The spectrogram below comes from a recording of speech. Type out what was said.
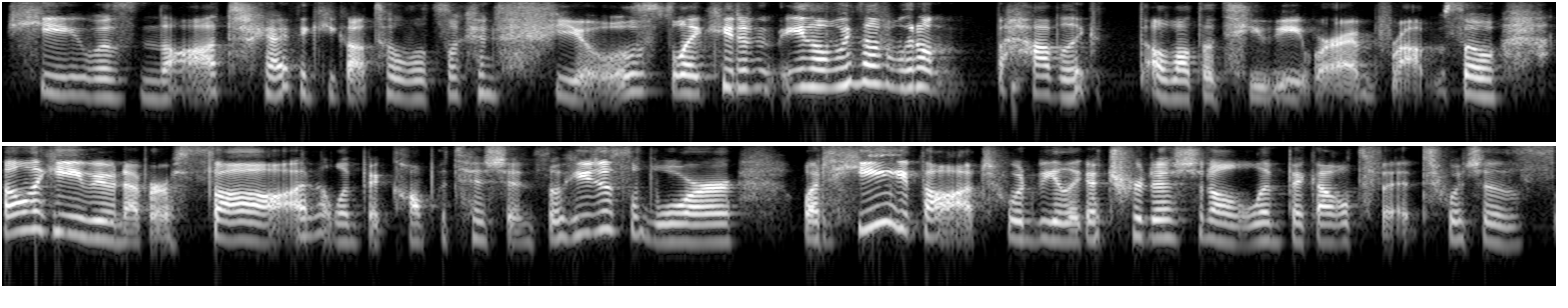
he was not. I think he got a little confused. Like he didn't, you know, we don't we don't have like a lot of TV where I'm from, so I don't think he even ever saw an Olympic competition. So he just wore what he thought would be like a traditional Olympic outfit, which is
